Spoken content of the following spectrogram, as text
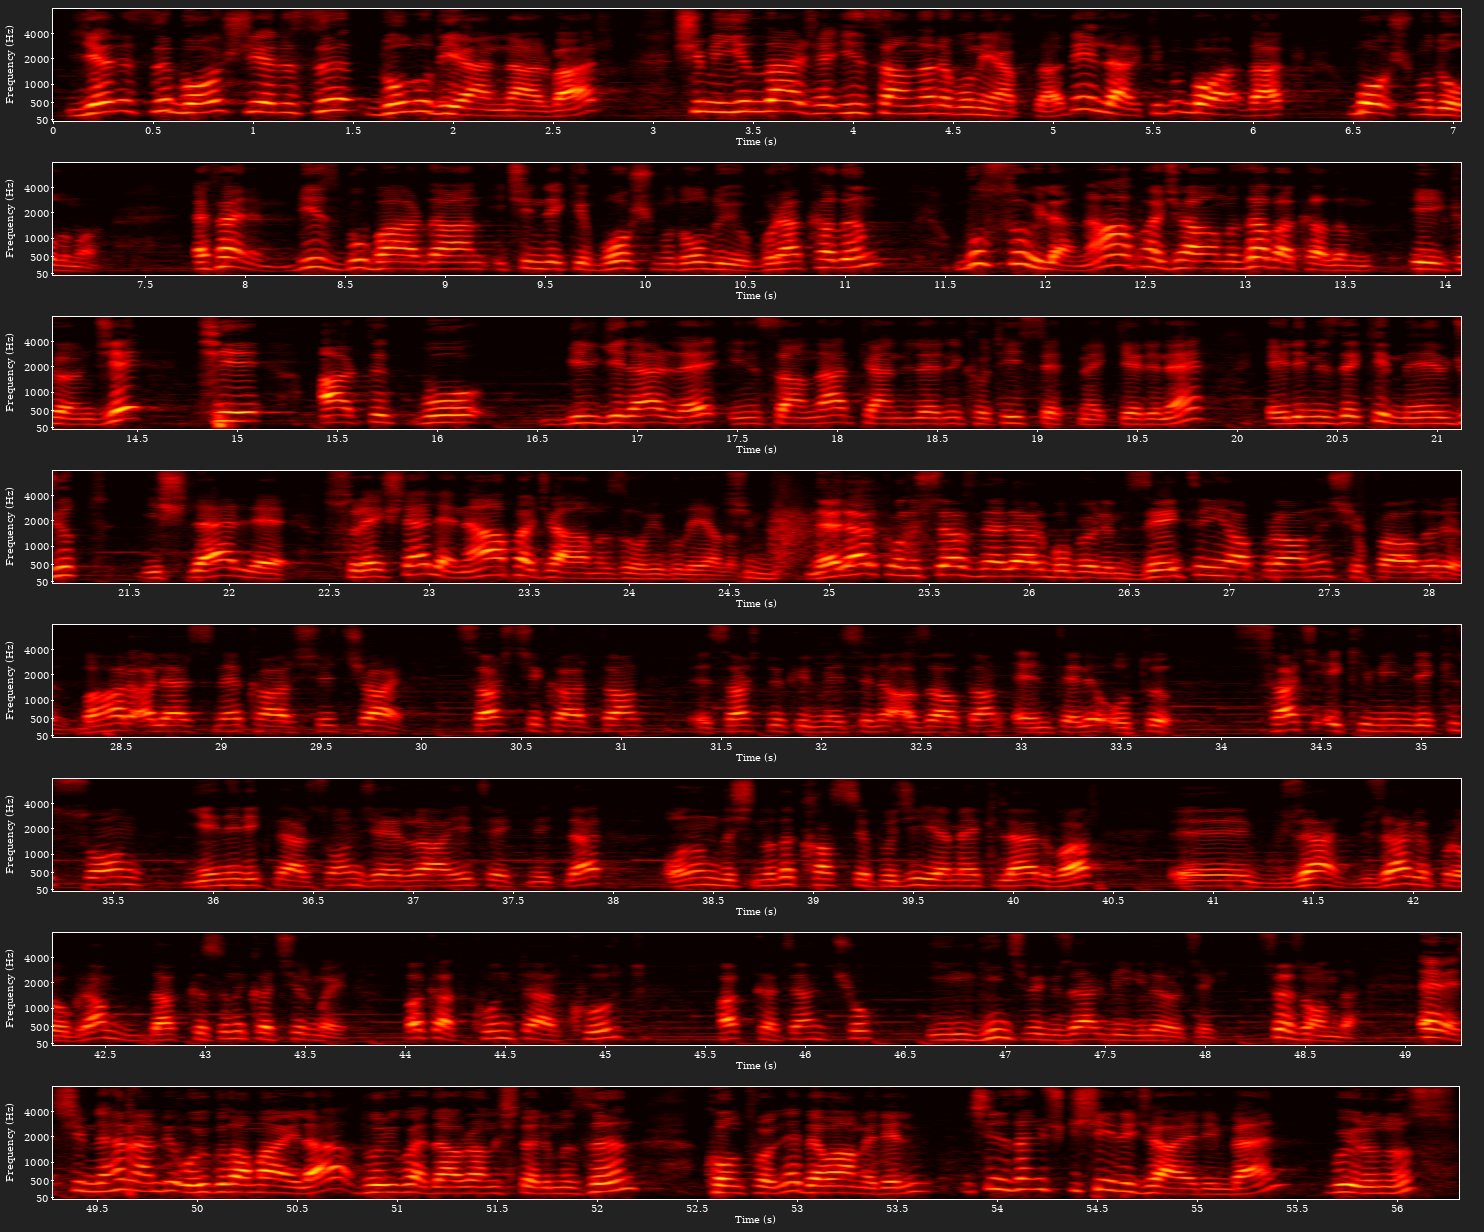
Yarısı boş, yarısı dolu diyenler var. Şimdi yıllarca insanlara bunu yaptılar. Dediler ki bu bardak boş mu dolu mu? Efendim biz bu bardağın içindeki boş mu doluyu bırakalım. Bu suyla ne yapacağımıza bakalım ilk önce. Ki artık bu bilgilerle insanlar kendilerini kötü hissetmek yerine elimizdeki mevcut işlerle, süreçlerle ne yapacağımızı uygulayalım. Şimdi neler konuşacağız neler bu bölüm. Zeytin yaprağının şifaları, bahar alerjisine karşı çay, saç çıkartan, e, saç dökülmesini azaltan entele otu, saç ekimindeki son yenilikler, son cerrahi teknikler. Onun dışında da kas yapıcı yemekler var. E, güzel, güzel bir program. Dakikasını kaçırmayın. Fakat Kunter Kurt hakikaten çok ilginç ve güzel bilgiler örecek. Söz onda. Evet şimdi hemen bir uygulamayla duygu ve davranışlarımızın kontrolüne devam edelim. İçinizden üç kişiyi rica edeyim ben. Buyurunuz.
